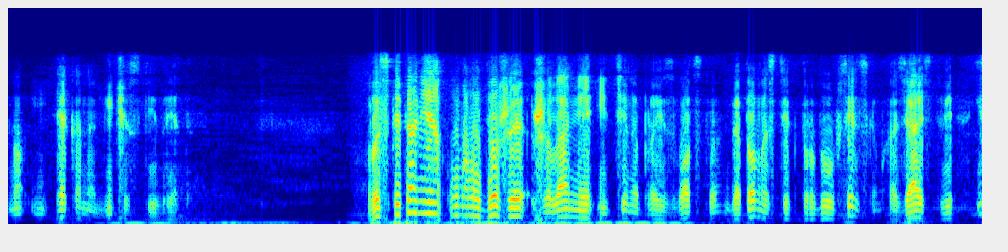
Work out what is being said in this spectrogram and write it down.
но и экономический вред. Воспитание у молодежи желания идти на производство, готовности к труду в сельском хозяйстве и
